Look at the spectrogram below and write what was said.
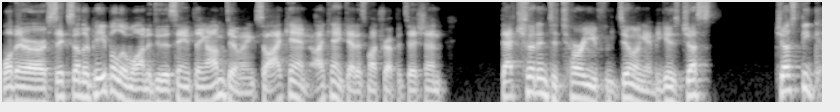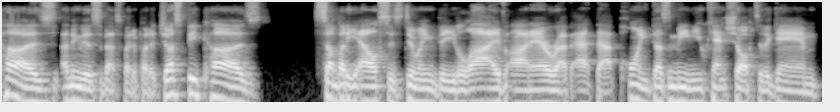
well, there are six other people who want to do the same thing I'm doing. So I can't, I can't get as much repetition. That shouldn't deter you from doing it because just just because I think this is the best way to put it, just because somebody else is doing the live on air rep at that point doesn't mean you can't show up to the game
